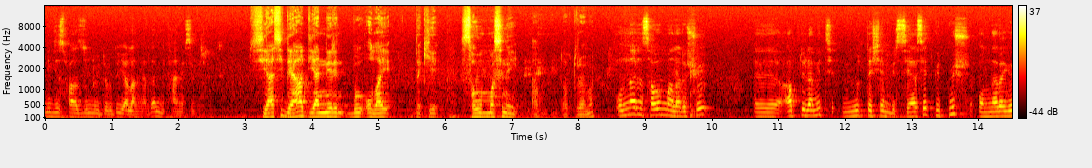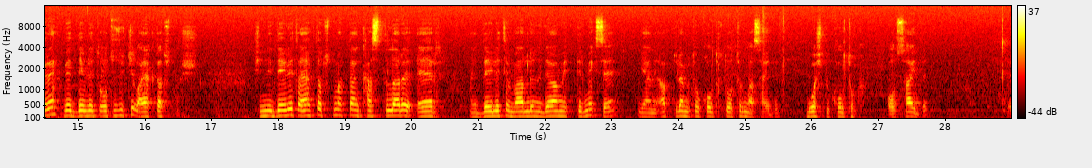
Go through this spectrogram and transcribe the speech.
Niciz Fazıl'ın uydurduğu yalanlardan bir tanesidir. Siyasi deha diyenlerin bu olaydaki savunması ne Ab- Abdurrahman? Onların savunmaları şu, e, Abdülhamit muhteşem bir siyaset gütmüş onlara göre ve devleti 33 yıl ayakta tutmuş. Şimdi devleti ayakta tutmaktan kastıları eğer hani devletin varlığını devam ettirmekse yani Abdülhamit o koltukta oturmasaydı, boş bir koltuk olsaydı e,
